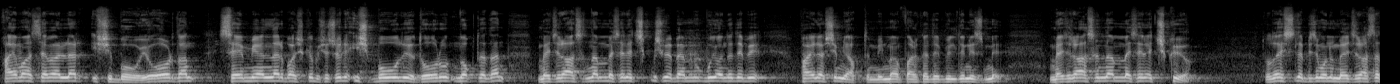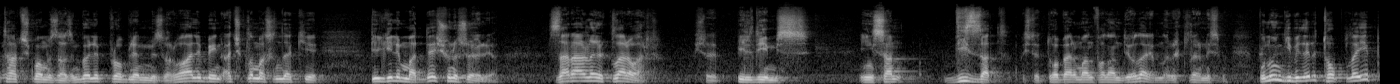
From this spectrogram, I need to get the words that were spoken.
hayvanseverler işi boğuyor. Oradan sevmeyenler başka bir şey söylüyor. İş boğuluyor. Doğru noktadan, mecrasından mesele çıkmış ve ben bu yönde de bir paylaşım yaptım. Bilmem fark edebildiniz mi? Mecrasından mesele çıkıyor. Dolayısıyla bizim onun mecrasında tartışmamız lazım. Böyle bir problemimiz var. Vali Bey'in açıklamasındaki ilgili madde şunu söylüyor. Zararlı ırklar var. İşte bildiğimiz insan bizzat işte Doberman falan diyorlar ya bunların ırkların ismi. Bunun gibileri toplayıp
